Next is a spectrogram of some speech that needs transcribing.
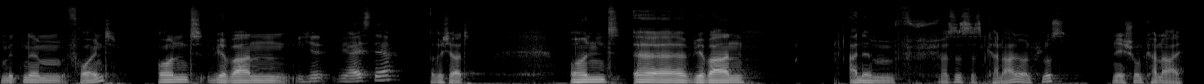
mit einem Freund und wir waren Wie, wie heißt der? Richard. Und äh, wir waren an einem, was ist das, ein Kanal oder ein Fluss? Nee, schon ein Kanal.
